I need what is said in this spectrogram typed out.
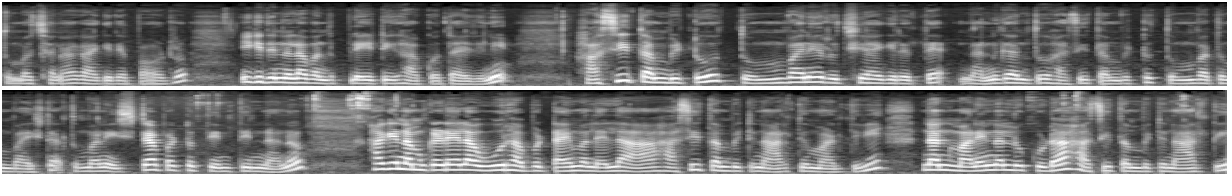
ತುಂಬ ಚೆನ್ನಾಗಾಗಿದೆ ಪೌಡ್ರು. ಈಗ ಇದನ್ನೆಲ್ಲ ಒಂದು ಪ್ಲೇಟಿಗೆ ಹಾಕೋತಾ ಇದ್ದೀನಿ. ಹಸಿ ತಂಬಿಟ್ಟು ತುಂಬಾ ರುಚಿಯಾಗಿರುತ್ತೆ. ನನಗಂತೂ ಹಸಿ ತಂಬಿಟ್ಟು ತುಂಬ ತುಂಬ ಇಷ್ಟ. ತುಂಬಾ ಇಷ್ಟಪಟ್ಟು ತಿಂತೀನಿ ನಾನು. ಹಾಗೆ ನಮ್ಮ ಕಡೆ ಎಲ್ಲ ಊರು ಹಬ್ಬದ ಟೈಮಲ್ಲೆಲ್ಲ ಹಸಿ ತಂಬಿಟ್ಟಿನ ಆರತಿ ಮಾಡ್ತೀವಿ. ನನ್ನ ಮನೆಯಲ್ಲೂ ಕೂಡ ಹಸಿ ತಂಬಿಟ್ಟಿನ ಆರತಿ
